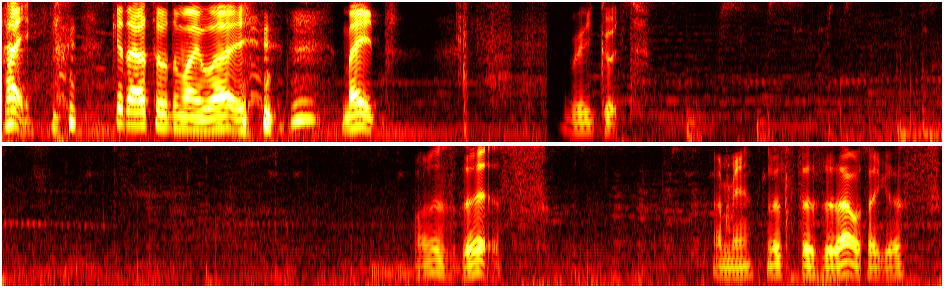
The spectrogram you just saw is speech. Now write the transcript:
Hey! Get out of my way! Mate! Very good. What is this? I mean, let's test it out, I guess.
